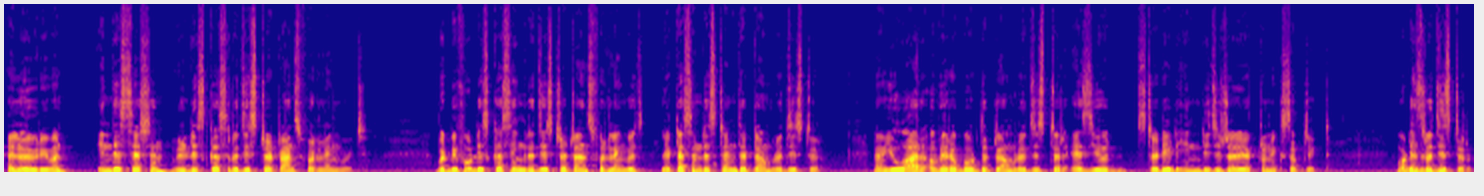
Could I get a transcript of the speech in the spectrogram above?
Hello everyone. In this session, we'll discuss register transfer language. But before discussing register transfer language, let us understand the term register. Now you are aware about the term register as you studied in digital electronics subject. What is register?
